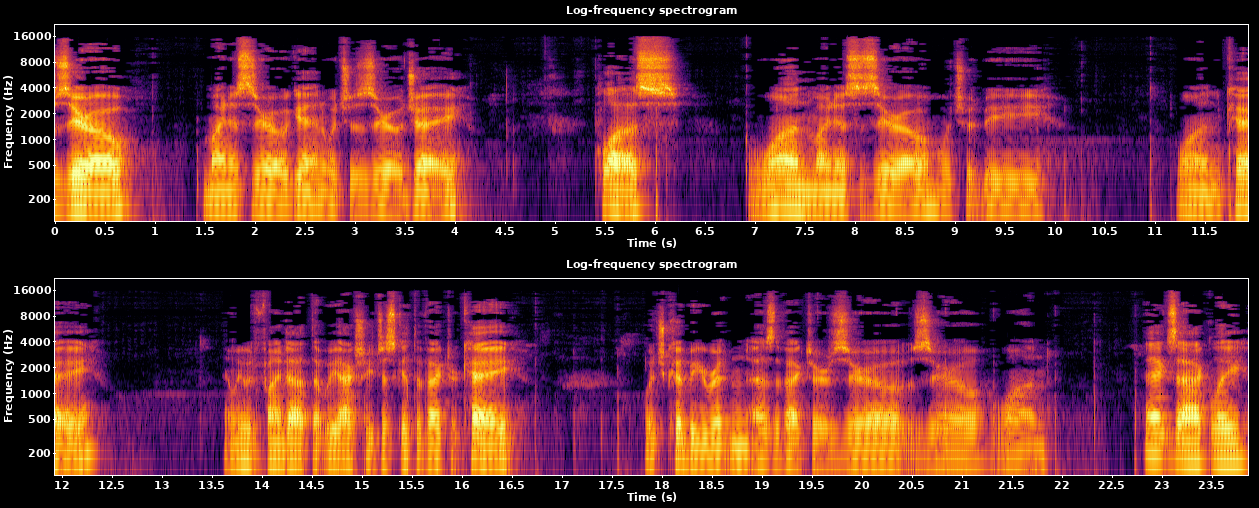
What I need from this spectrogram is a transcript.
0 minus 0 again which is 0j plus 1 minus 0, which would be 1k. And we would find out that we actually just get the vector k, which could be written as the vector 0, 0, 1. Exactly.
